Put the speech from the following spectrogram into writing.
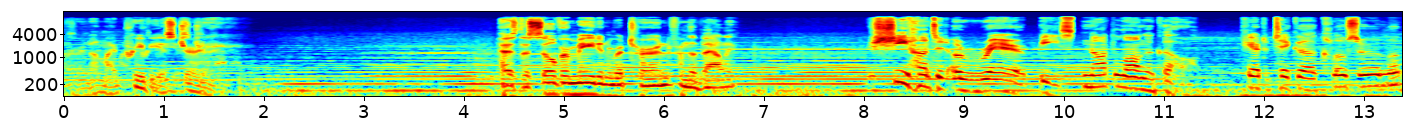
learned on my previous journey. Has the Silver Maiden returned from the valley? She hunted a rare beast not long ago. Care to take a closer look?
